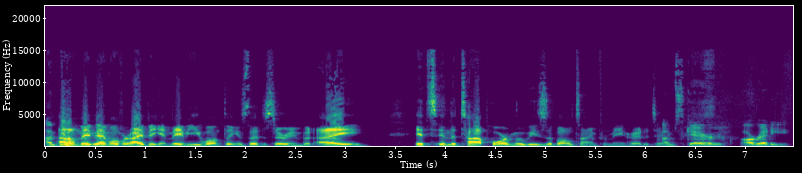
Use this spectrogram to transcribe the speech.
I'm- I don't know. Maybe I'm overhyping it. Maybe you won't think it's that disturbing, but I. It's in the top horror movies of all time for me. Hereditary. I'm scared already.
